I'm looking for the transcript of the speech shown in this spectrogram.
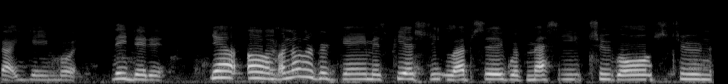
that game, but they did it. Yeah, um, another good game is PSG Leipzig with Messi, two goals, two,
